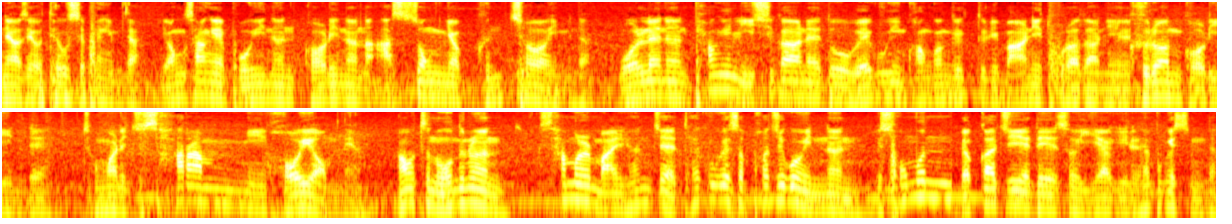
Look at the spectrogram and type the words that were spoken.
안녕하세요. 태국세평입니다. 영상에 보이는 거리는 아송역 근처입니다. 원래는 평일 이 시간에도 외국인 관광객들이 많이 돌아다닐 그런 거리인데 정말이지 사람이 거의 없네요 아무튼 오늘은 3월 말 현재 태국에서 퍼지고 있는 소문 몇 가지에 대해서 이야기를 해보겠습니다.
